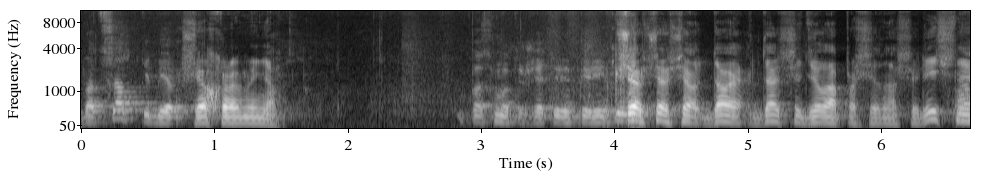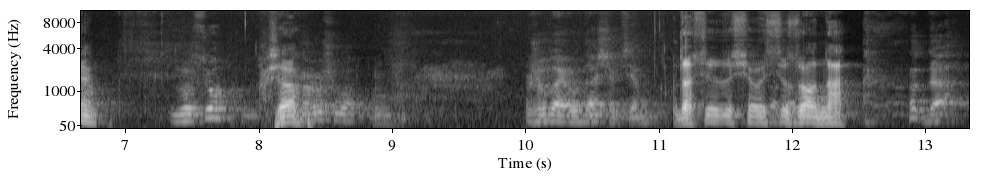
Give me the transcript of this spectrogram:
WhatsApp тебе Все, кроме меня. посмотришь, я тебе перекину. Все, все, все. Давай, дальше дела пошли наши личные. Ну все, Всё. хорошего. Желаю удачи всем. До следующего сезона. Да.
